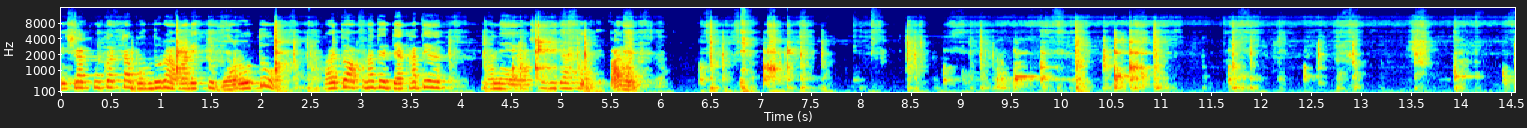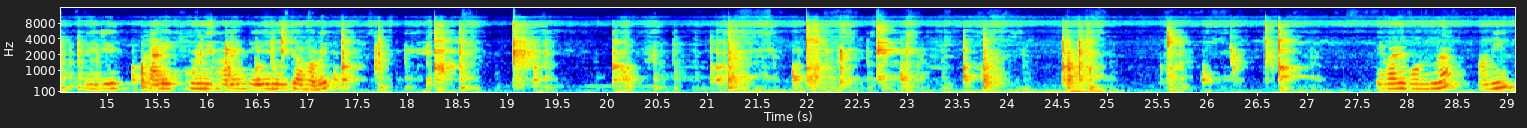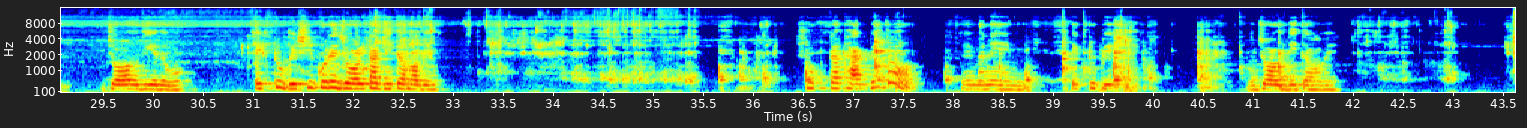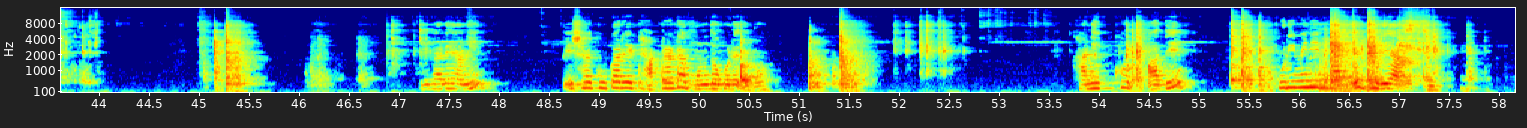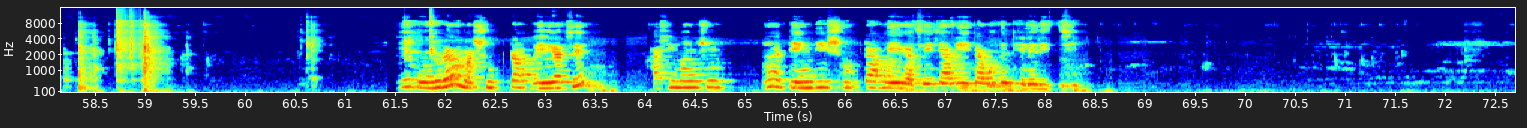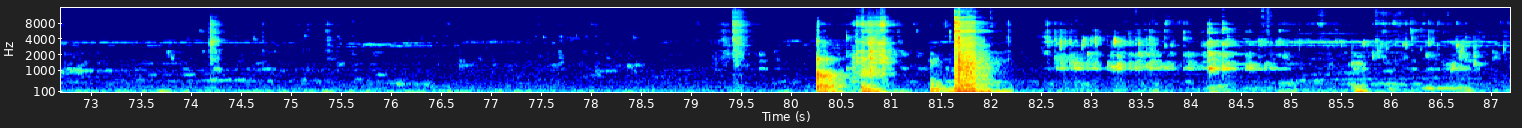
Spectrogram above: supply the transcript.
প্রেশার কুকারটা বন্ধুরা আমার একটু বড় তো, হয়তো আপনাদের দেখাতে মানে অসুবিধা হতে পারে। এই যে খানিকক্ষণ এভাবে নেড়ে নিতে হবে। এবারে বন্ধুরা আমি জল দিয়ে দেবো। একটু বেশি করে জলটা দিতে হবে। স্যুপটা থাকবে তো? মানে একটু বেশি জল দিতে হবে। এবারে আমি প্রেশার কুকারের ঢাকনাটা বন্ধ করে দেব। খানিকক্ষণ আদে কুড়ি মিনিট বাদে ঘুরে আসছি। বন্ধুরা, আমার স্যুপটা হয়ে গেছে। খাসি মাংসর হ্যাঁ টেংডির স্যুপটা হয়ে গেছে। এই যে আমি এটার মধ্যে ঢেলে দিচ্ছি।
